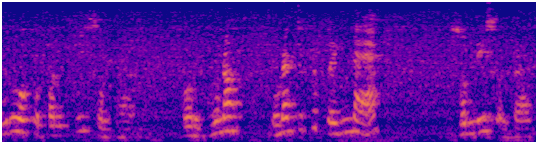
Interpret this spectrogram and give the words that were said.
உருவகப்படுத்தி சொல்கிறாங்க ஒரு குணம் குணத்துக்கு பெண்ணை சொல்லி சொல்கிறாங்க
